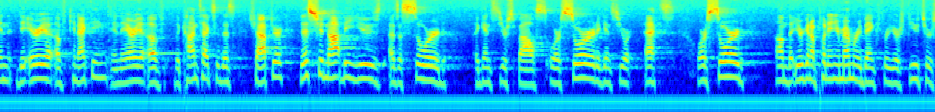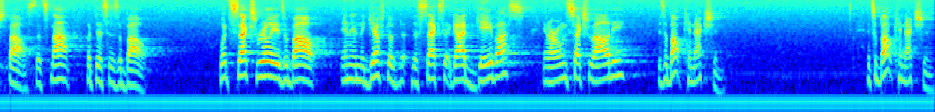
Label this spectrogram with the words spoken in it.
in the area of connecting, in the area of the context of this chapter, this should not be used as a sword against your spouse or a sword against your ex or a sword um, that you're going to put in your memory bank for your future spouse. That's not what this is about. What sex really is about, and in the gift of the, the sex that God gave us, in our own sexuality is about connection. It's about connection.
